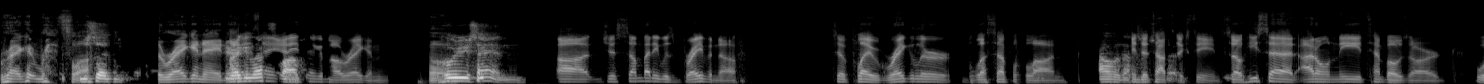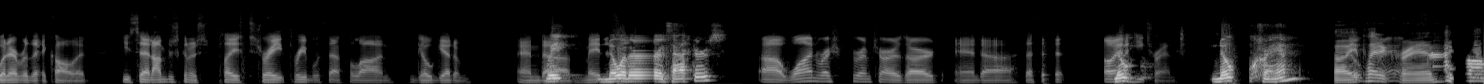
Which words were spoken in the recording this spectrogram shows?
Reagan You said the Reaganator. I Reagan didn't say Retzloff. anything about Reagan. Oh. who are you saying? Uh, just somebody was brave enough to play regular Blacephalon Oh, that's into top 16. So he said, I don't need Tempozard, whatever they call it. He said, I'm just going to play straight three Blacephalon, go get him. And Wait, uh, made no so. other attackers? Uh, one Reshiram Charizard, and uh, that's it. Oh, Nope. and a Heatran. No cram? Oh, he No played a cram. cram.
